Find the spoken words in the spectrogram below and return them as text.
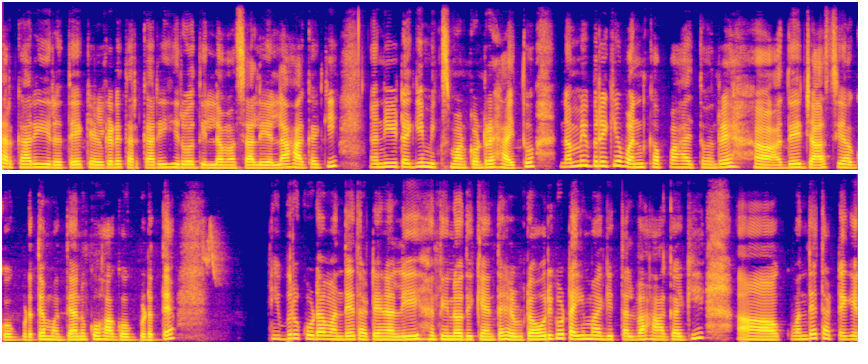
ತರಕಾರಿ ಇರುತ್ತೆ. ಕೆಳಗಡೆ ತರಕಾರಿ ಇರೋದಿಲ್ಲ ಮಸಾಲೆ ಎಲ್ಲ. ಹಾಗಾಗಿ ನೀಟಾಗಿ ಮಿಕ್ಸ್ ಮಾಡಿಕೊಂಡ್ರೆ ಆಯಿತು. ನಮ್ಮಿಬ್ಬರಿಗೆ ಒಂದು ಕಪ್ ಆಯಿತು ಅಂದರೆ ಅದೇ ಜಾಸ್ತಿ ಆಗೋಗ್ಬಿಡುತ್ತೆ ಮಧ್ಯಾಹ್ನಕ್ಕೂ ಆಗೋಗ್ಬಿಡುತ್ತೆ. ಇಬ್ಬರು ಕೂಡ ಒಂದೇ ತಟ್ಟೆನಲ್ಲಿ ತಿನ್ನೋದಕ್ಕೆ ಅಂತ ಹೇಳ್ಬಿಟ್ಟು ಅವರಿಗೂ ಟೈಮ್ ಆಗಿತ್ತಲ್ವ? ಹಾಗಾಗಿ ಒಂದೇ ತಟ್ಟೆಗೇ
